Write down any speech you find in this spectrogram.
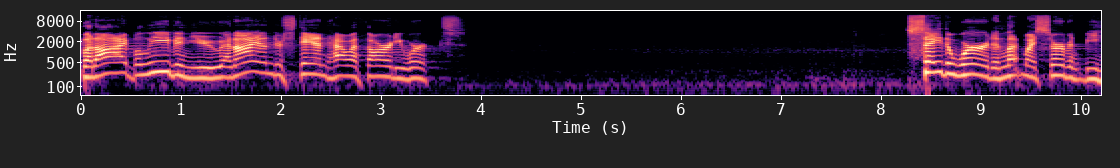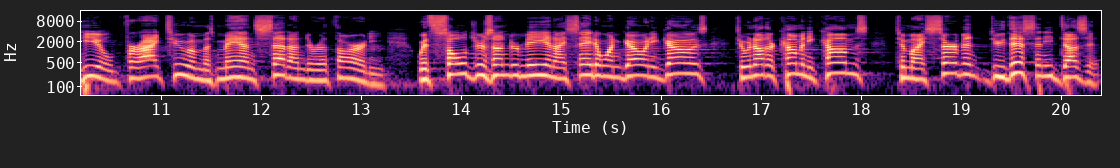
But I believe in you and I understand how authority works. Say the word and let my servant be healed, for I too am a man set under authority, with soldiers under me, and I say to one, Go, and he goes, to another, Come, and he comes, to my servant, Do this, and he does it.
